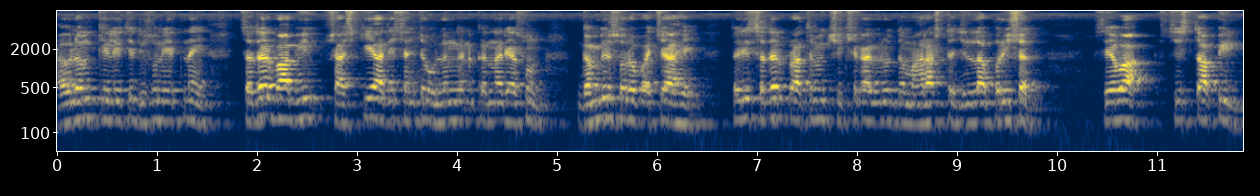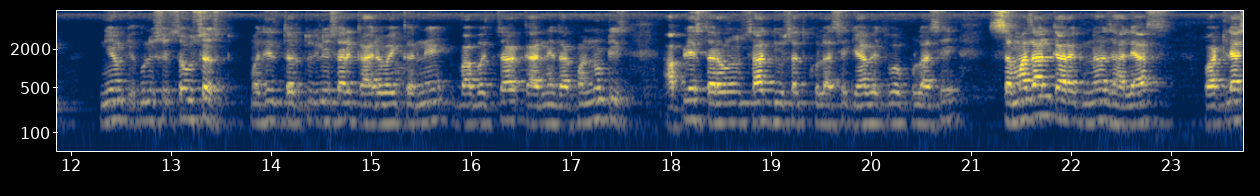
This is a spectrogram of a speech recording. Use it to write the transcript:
अवलंब केल्याचे दिसून येत नाही. सदर बाब ही शासकीय आदेशांचे उल्लंघन करणारी असून गंभीर स्वरूपाची आहे. तरी सदर प्राथमिक शिक्षकाविरुद्ध महाराष्ट्र जिल्हा परिषद सेवा शिस्त अपील नियम एकोणीसशे चौसष्ट मधील तरतुदीनुसार कारवाई करण्याबाबतचा कारणे दाखवा नोटीस आपल्या स्तरावरून सात दिवसात खुलासे घ्यावेत व खुलासे समाधानकारक न झाल्यास वाटल्यास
